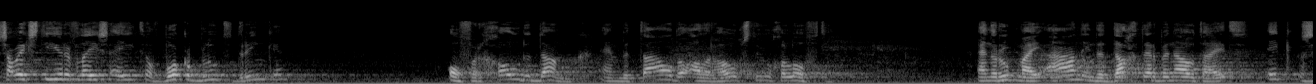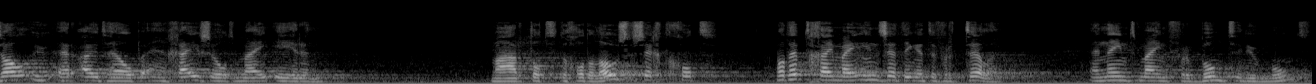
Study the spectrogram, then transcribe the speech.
Zou ik stierenvlees eten of bokkenbloed drinken? Of vergode dank en betaal de Allerhoogste uw gelofte. En roep mij aan in de dag der benauwdheid. Ik zal u eruit helpen en gij zult mij eren. Maar tot de goddeloze zegt God: Wat hebt gij mijn inzettingen te vertellen? En neemt mijn verbond in uw mond?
